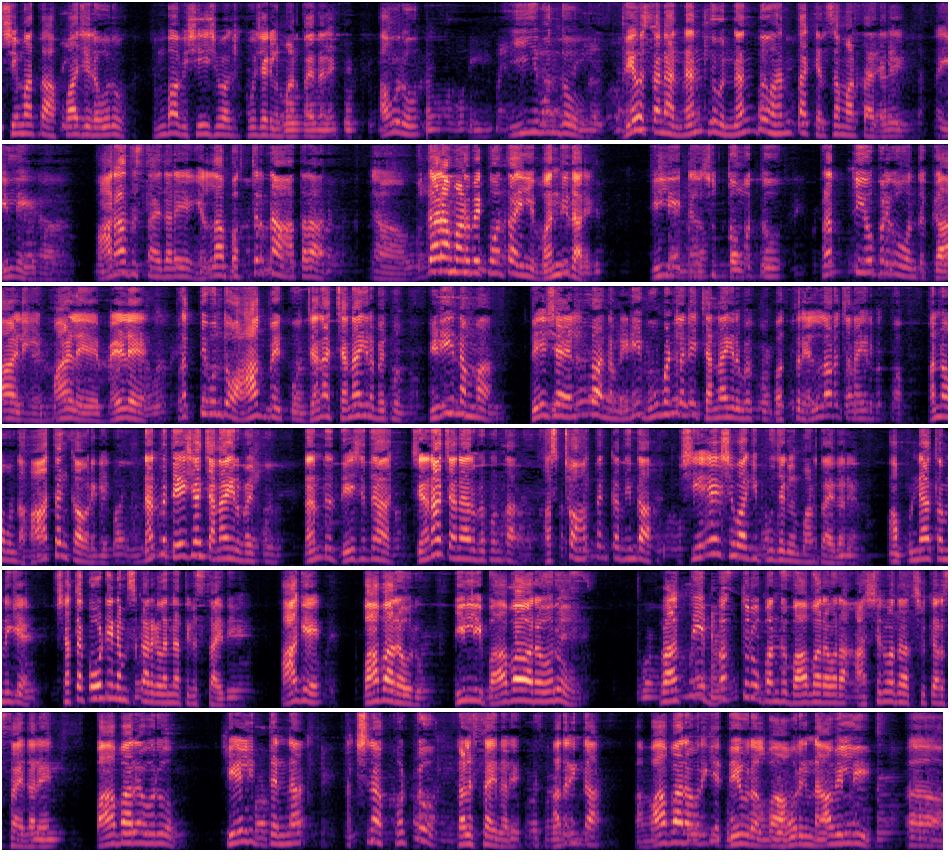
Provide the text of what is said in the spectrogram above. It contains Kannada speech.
ಶ್ರೀಮಾತ ಅಪ್ಪಾಜಿರವರು ತುಂಬಾ ವಿಶೇಷವಾಗಿ ಪೂಜೆಗಳು ಮಾಡ್ತಾ ಇದ್ದಾರೆ. ಅವರು ಈ ಒಂದು ದೇವಸ್ಥಾನ ನಂದು ನಂದು ಅಂತ ಕೆಲಸ ಮಾಡ್ತಾ ಇದ್ದಾರೆ. ಇಲ್ಲಿ ಆರಾಧಿಸ್ತಾ ಇದ್ದಾರೆ. ಎಲ್ಲಾ ಭಕ್ತರನ್ನ ಆತರ ಉದ್ಧಾರ ಮಾಡಬೇಕು ಅಂತ ಇಲ್ಲಿ ಬಂದಿದ್ದಾರೆ. ಇಲ್ಲಿ ಸುತ್ತಮುತ್ತ ಪ್ರತಿಯೊಬ್ಬರಿಗೂ ಒಂದು ಗಾಳಿ, ಮಳೆ, ಬೆಳೆ, ಪ್ರತಿಯೊಂದು ಆಗ್ಬೇಕು, ಜನ ಚೆನ್ನಾಗಿರ್ಬೇಕು. ಇಡೀ ನಮ್ಮ ದೇಶ ಎಲ್ಲ, ನಮ್ಮ ಇಡೀ ಭೂಮಂಡಲನೇ ಚೆನ್ನಾಗಿರ್ಬೇಕು, ಭಕ್ತರು ಎಲ್ಲರೂ ಚೆನ್ನಾಗಿರ್ಬೇಕು ಅನ್ನೋ ಒಂದು ಆತಂಕ ಅವರಿಗೆ. ನನ್ನ ದೇಶ ಚೆನ್ನಾಗಿರ್ಬೇಕು, ನನ್ನ ದೇಶದ ಜನ ಚೆನ್ನಾಗಿರ್ಬೇಕು ಅಂತ ಅಷ್ಟು ಆತಂಕದಿಂದ ವಿಶೇಷವಾಗಿ ಪೂಜೆಗಳು ಮಾಡ್ತಾ ಇದ್ದಾರೆ. ಆ ಪುಣ್ಯಾತ್ಮನಿಗೆ ಶತಕೋಟಿ ನಮಸ್ಕಾರಗಳನ್ನ ತಿಳಿಸ್ತಾ ಇದ್ದೀವಿ. ಹಾಗೆ ಬಾಬಾರವರು, ಇಲ್ಲಿ ಬಾಬಾರವರು ಪ್ರತಿ ಭಕ್ತರು ಬಂದು ಬಾಬಾರವರ ಆಶೀರ್ವಾದ ಸ್ವೀಕರಿಸ್ತಾ ಇದ್ದಾರೆ. ಬಾಬಾರವರು ಕೇಳಿದ್ದನ್ನ ತಕ್ಷಣ ಕೊಟ್ಟು ಕಳಿಸ್ತಾ ಇದ್ದಾರೆ. ಅದರಿಂದ ಬಾಬಾರವರಿಗೆ ದೇವರಲ್ವಾ? ಅವ್ರಿಗೆ ನಾವೆಲ್ಲಿ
